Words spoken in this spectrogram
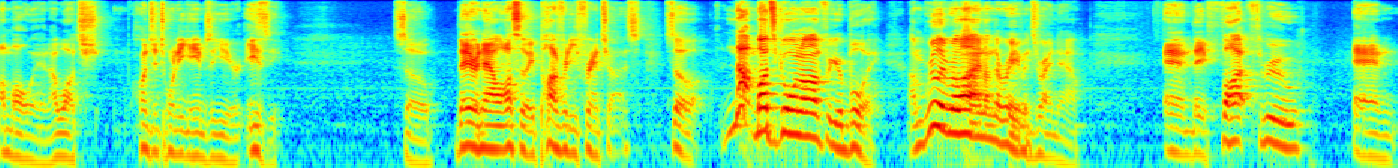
I'm all in. I watch 120 games a year, easy. So they are now also a poverty franchise. So not much going on for your boy. I'm really relying on the Ravens right now. And they fought through, and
